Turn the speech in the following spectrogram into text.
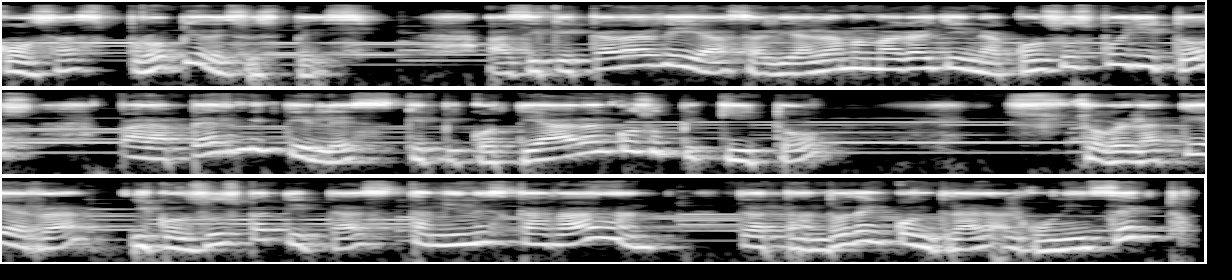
cosas propias de su especie. Así que cada día salía la mamá gallina con sus pollitos para permitirles que picotearan con su piquito sobre la tierra y con sus patitas también excavaran, tratando de encontrar algún insecto.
